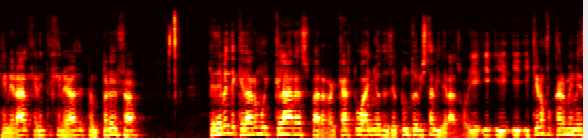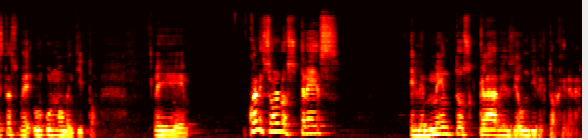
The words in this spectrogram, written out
general, gerente general de tu empresa, te deben de quedar muy claras para arrancar tu año desde el punto de vista liderazgo. Y, quiero enfocarme en estas eh, un, momentito. Eh, ¿Cuáles son los tres elementos claves de un director general?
